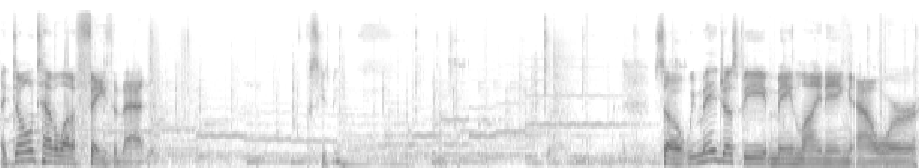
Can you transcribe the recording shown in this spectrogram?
I don't have a lot of faith in that. Excuse me. So we may just be mainlining our...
